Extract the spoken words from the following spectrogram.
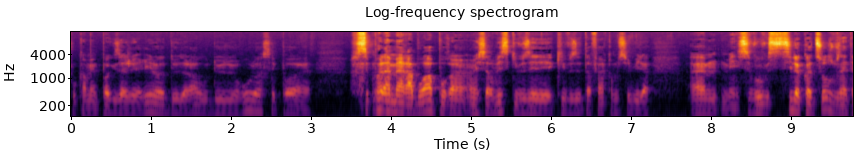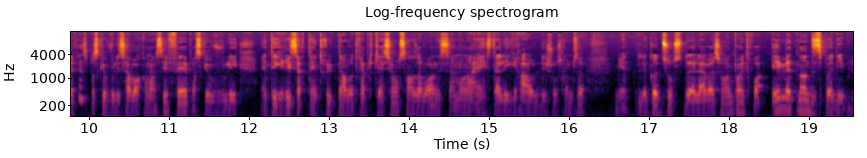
faut quand même pas exagérer, là, 2$ ou 2 euros, là, c'est pas, euh, c'est pas la mer à boire pour un, un, service qui vous est, qui vous est offert comme celui-là. Euh, mais si, vous, si le code source vous intéresse parce que vous voulez savoir comment c'est fait, parce que vous voulez intégrer certains trucs dans votre application sans avoir nécessairement à installer Graal, des choses comme ça, bien, le code source de la version 1.3 est maintenant disponible.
